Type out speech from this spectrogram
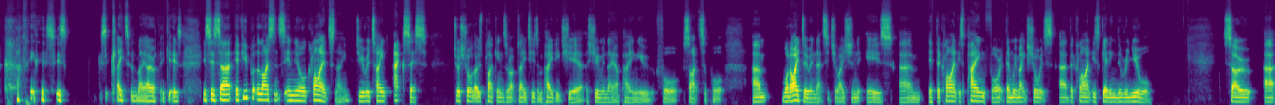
i think this is is it Clayton Mayo? I think it is. It says, uh, if you put the license in your client's name, do you retain access to ensure those plugins are updated and paid each year, assuming they are paying you for site support. Um, what I do in that situation is um, if the client is paying for it, then we make sure it's uh, the client is getting the renewal. So uh,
